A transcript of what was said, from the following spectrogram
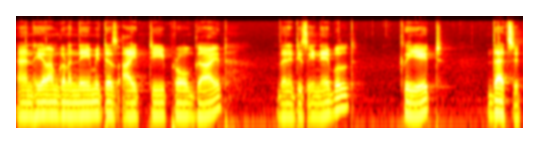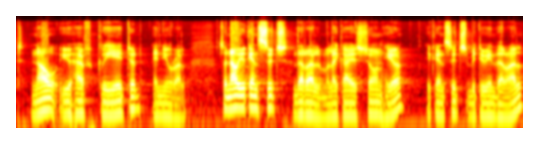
And here I'm gonna name it as IT Pro Guide. Then it is enabled. Create. That's it. Now you have created a new realm. So now you can switch the realm like I shown here. You can switch between the realm.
